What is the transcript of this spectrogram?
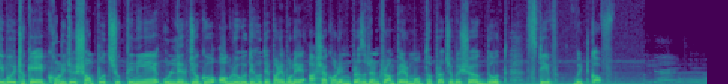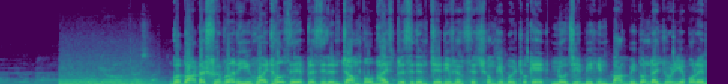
এই বৈঠকে খনিজ সম্পদ চুক্তি নিয়ে উল্লেখযোগ্য অগ্রগতি হতে পারে বলে আশা করেন প্রেসিডেন্ট ট্রাম্পের মধ্যপ্রাচ্য বিষয়ক দূত স্টিভ উইটকফ। গত আঠাশ ফেব্রুয়ারি হোয়াইট হাউসে প্রেসিডেন্ট ট্রাম্প ও ভাইস প্রেসিডেন্ট জেডি ভেন্সের সঙ্গে বৈঠকে নজিরবিহীন বাগবিতণ্ডায় জড়িয়ে পড়েন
